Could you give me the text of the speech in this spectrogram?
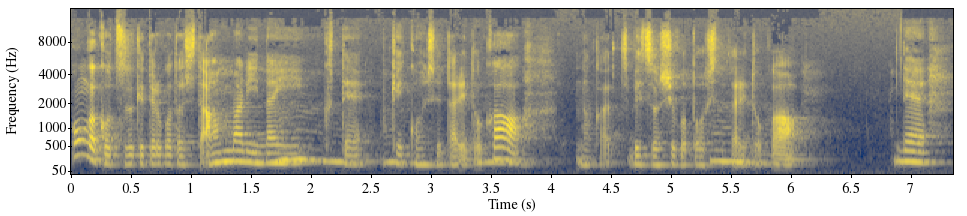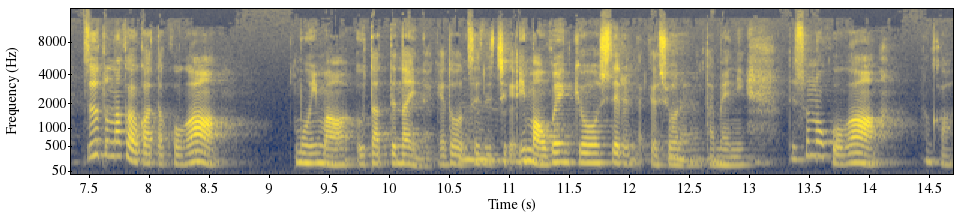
音楽を続けてる子たちってあんまりいなくて結婚してたりとかなんか別の仕事をしてたりとか。でずっと仲良かった子がもう今歌ってないんだけど全然違う。今お勉強をしてるんだけど将来のために。でその子がなんか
